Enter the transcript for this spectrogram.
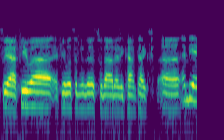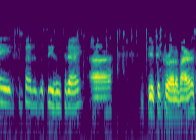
so yeah, if you uh, if you listen to this without any context, uh, NBA suspended the season today uh, due to coronavirus.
